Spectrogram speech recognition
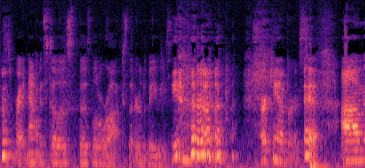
Right now it's still those those little rocks that are the babies. Our campers. Um,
